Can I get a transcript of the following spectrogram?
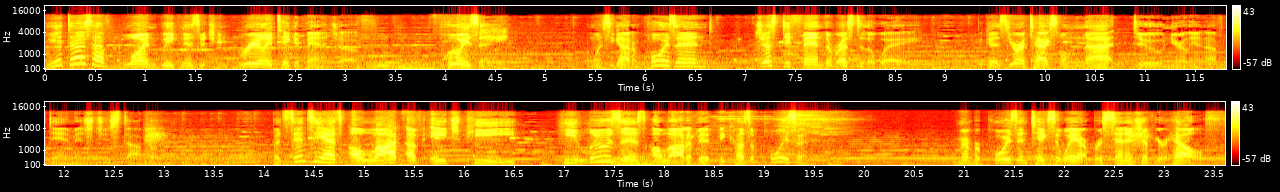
He does have one weakness which you can really take advantage of. Poison. And once you got him poisoned, just defend the rest of the way because your attacks will not do nearly enough damage to stop him. But since he has a lot of HP, he loses a lot of it because of poison. Remember, poison takes away a percentage of your health.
